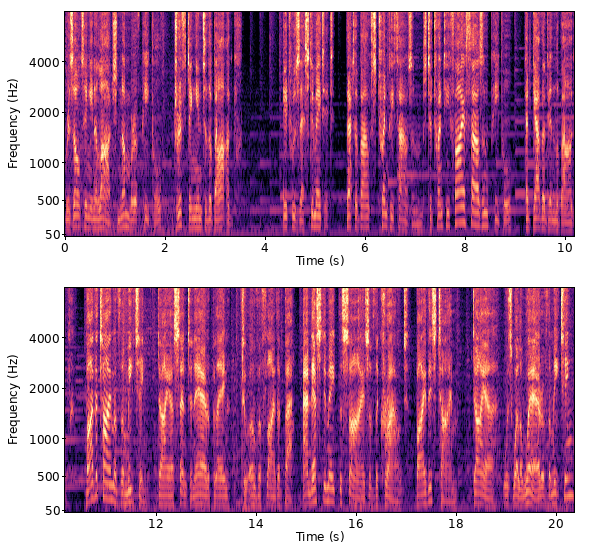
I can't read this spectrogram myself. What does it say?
resulting in a large number of people, drifting into the Bagh. It was estimated, that about 20,000 to 25,000 people, had gathered in the Bagh. By the time of the meeting, Dyer sent an aeroplane, to overfly the Bagh, and estimate the size of the crowd. By this time, Dyer was well aware of the meeting,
